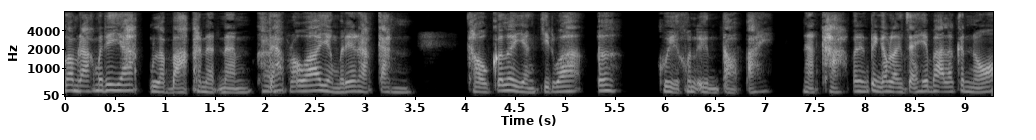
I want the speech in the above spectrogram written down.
ความรักไม่ได้ยากลำบากขนาดนั้นค่ะแต่เพราะว่ายังไม่ได้รักกัน เขาก็เลยยังคิดว่า เออ คุยกับคนอื่นต่อไปนะคะเพราะฉะนั้นเป็นกำลังใจให้บาสแล้วกันเนาะ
